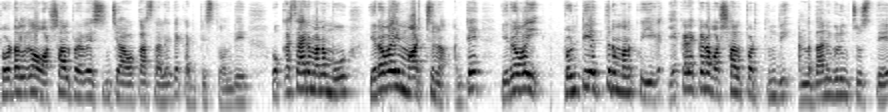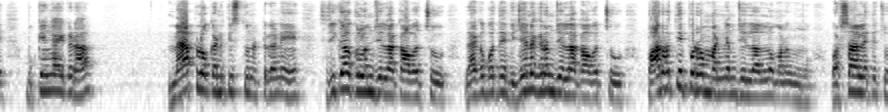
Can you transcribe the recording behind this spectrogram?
టోటల్గా వర్షాలు ప్రవేశించే అవకాశాలు అయితే కనిపిస్తుంది. ఒక్కసారి మనము ఇరవై మార్చిన అంటే ఇరవై ట్వంటీ ఎత్తున మనకు ఎక్కడెక్కడ వర్షాలు పడుతుంది అన్న దాని గురించి చూస్తే ముఖ్యంగా ఇక్కడ మ్యాప్లో కనిపిస్తున్నట్టుగానే శ్రీకాకుళం జిల్లా కావచ్చు లేకపోతే విజయనగరం జిల్లా కావచ్చు పార్వతీపురం మన్యం జిల్లాల్లో మనం వర్షాలు అయితే చూ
